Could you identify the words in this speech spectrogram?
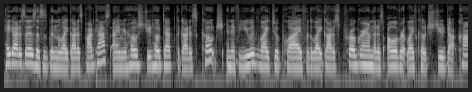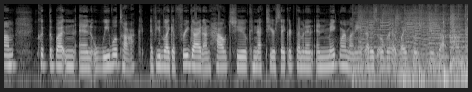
Hey, goddesses, this has been the Light Goddess Podcast. I am your host, Jude Hotep, the Goddess Coach. And if you would like to apply for the Light Goddess program, that is all over at lifecoachjude.com. Click the button and we will talk. If you'd like a free guide on how to connect to your sacred feminine and make more money, that is over at lifecoachjude.com.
